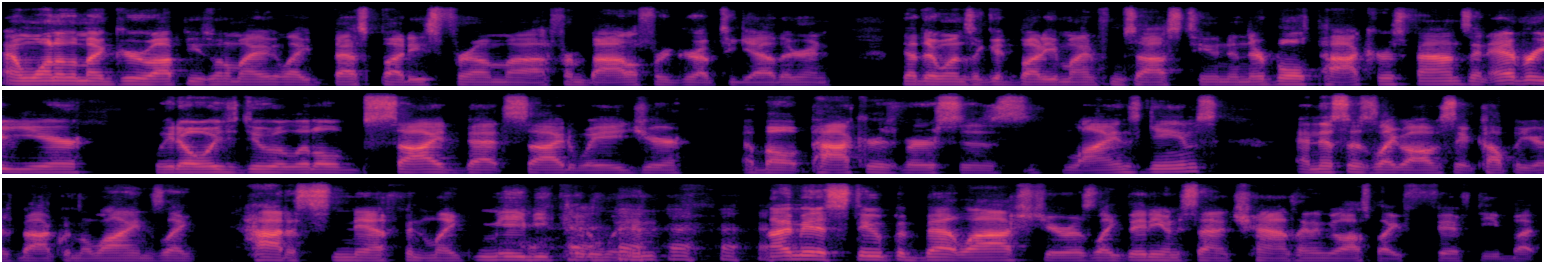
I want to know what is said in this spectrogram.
and one of them I grew up. He's one of my like best buddies from uh from Battleford. Grew up together, and the other one's a good buddy of mine from Saskatoon, and they're both Packers fans. And every year we'd always do a little side bet, side wager about Packers versus Lions games. And this was like obviously a couple years back when the Lions like had a sniff and like maybe could win. I made a stupid bet last year. It was like they didn't even stand a chance. I think they lost by like 50, but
